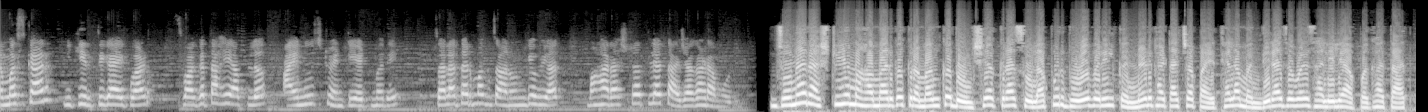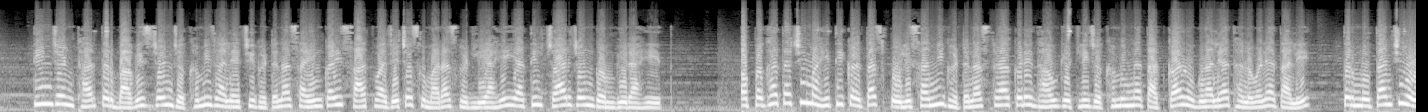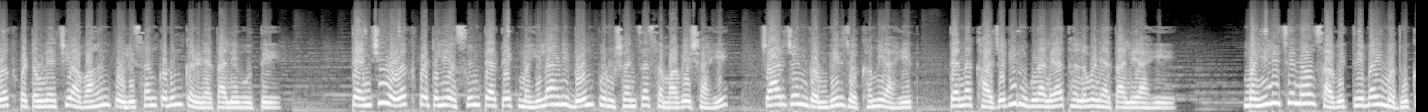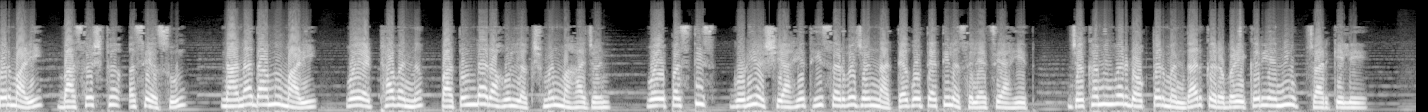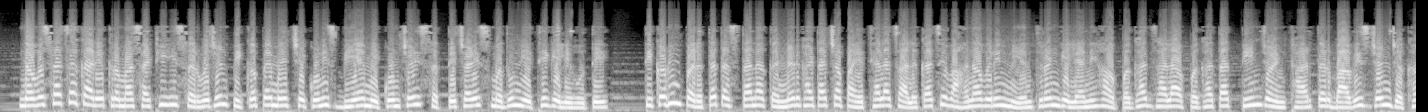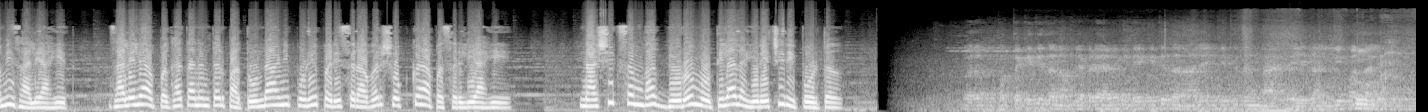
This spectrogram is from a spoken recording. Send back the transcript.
नमस्कार मी कीर्ती गायकवाड. स्वागत आहे आपलं आय न्यूज ट्वेंटी एटमध्ये. चला तर मग जाणून घेऊयात महाराष्ट्रातल्या ताज्या घडामोडी. जुना राष्ट्रीय महामार्ग क्रमांक दोनशे अकरा सोलापूर धुळेवरील कन्नड घाटाच्या पायथ्याला मंदिराजवळ झालेल्या अपघातात तीन जण ठार तर बावीस जण जखमी झाल्याची घटना सायंकाळी सात वाजेच्या सुमारास घडली आहे. यातील चार जण गंभीर आहेत. अपघाताची माहिती कळताच पोलिसांनी घटनास्थळाकडे धाव घेतली. जखमींना तात्काळ रुग्णालयात हलवण्यात आले. तर मृतांची ओळख पटवण्याचे आवाहन पोलिसांकडून करण्यात आले होते. त्यांची ओळख पटली असून त्यात एक महिला आणि दोन पुरुषांचा समावेश आहे. चार जण गंभीर जखमी आहेत. त्यांना खाजगी रुग्णालयात हलवण्यात आले आहे. महिलेचे नाव सावित्रीबाई मधुकर माळी बासष्ट असे असून नाना दामू माळी वय अठ्ठावन्न पातोंडा राहुल लक्ष्मण महाजन वय पस्तीस गुणी अशी आहेत. ही सर्वजण नात्यागोत्यातील असल्याचे आहेत. जखमींवर डॉक्टर मंदार करबळेकर यांनी उपचार केले. नवसाचा कार्यक्रमासाठी ही सर्वजण पिकअप एम एच एकोणीस बीएम एकोणचाळीस सत्तेचाळीस मधून येथे गेले होते. तिकडून परतत असताना कन्नड घाटाच्या पायथ्याला चालकाचे वाहनावरील नियंत्रण गेल्याने हा अपघात झाला. अपघातात तीन जण ठार तर बावीस जण जखमी झाले आहेत. झालेल्या अपघातानंतर पातोंडा आणि पुढे परिसरावर शोककळा पसरली आहे. नाशिक संभाग ब्युरो मोतीलाल अहिरेची रिपोर्ट. फक्त किती जण? आपल्याकडे किती जण आले किती जण पण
